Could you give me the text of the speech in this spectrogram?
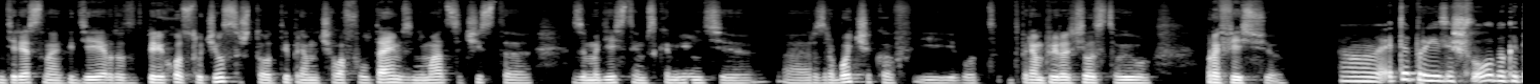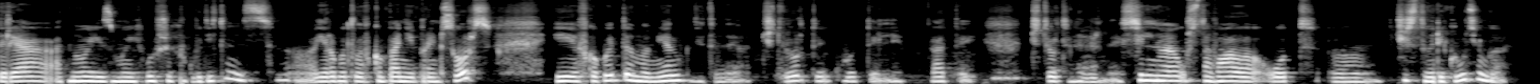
интересно, где вот этот переход случился, что ты прям начала full тайм заниматься чисто взаимодействием с комьюнити э, разработчиков, и вот это прям превратилось в твою профессию. А, это произошло благодаря одной из моих бывших руководительниц. А, я работала в компании Prime Source, и в какой-то момент, где-то на четвертый год или пятый, четвертый, наверное, сильно уставала от э, чистого рекрутинга –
